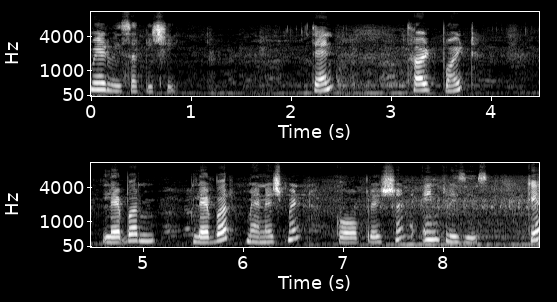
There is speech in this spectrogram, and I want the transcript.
મેળવી શકીએ છીએ. Then third point labour labour management cooperation increases કે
